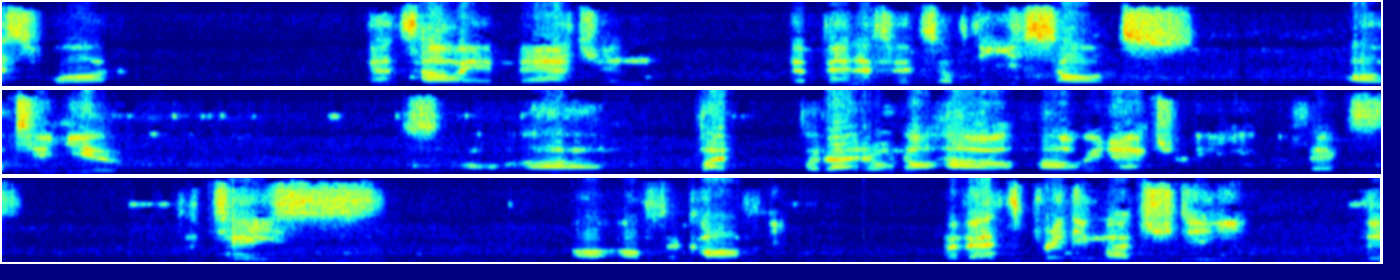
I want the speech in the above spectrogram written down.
as water. That's how I imagine the benefits of these salts are to you. So, um, but but I don't know how how it actually affects the taste of, of the coffee. But that's pretty much the the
